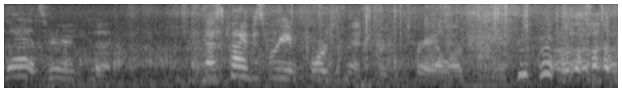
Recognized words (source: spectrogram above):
That's very good. That's kind of his reinforcement for the trailer.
